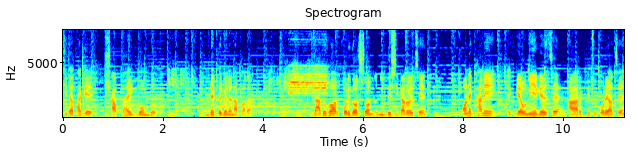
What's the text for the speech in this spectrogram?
সেটা থাকে সাপ্তাহিক বন্ধ। দেখতে পেলেন আপনারা। জাদুঘর পরিদর্শন নির্দেশিকা রয়েছে। অনেকখানি কেউ নিয়ে গেছে আর কিছু পড়ে আছে।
